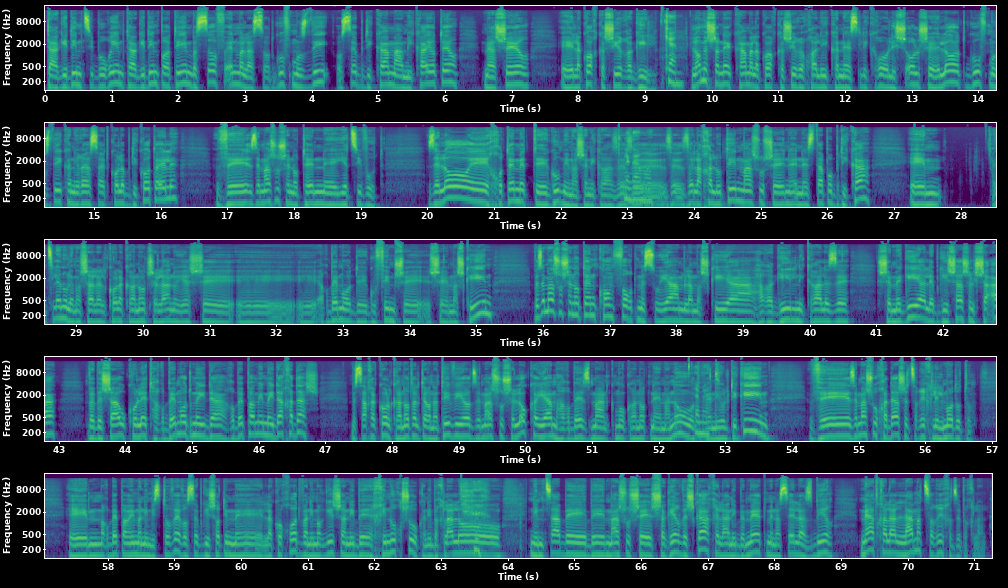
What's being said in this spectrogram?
תאגידים ציבוריים, תאגידים פרטיים, בסוף אין מה לעשות. גוף מוסדי עושה בדיקה מעמיקה יותר מאשר אה, לקוח כשיר רגיל. כן. לא משנה כמה לקוח כשיר יוכל להיכנס, לקרוא, לשאול שאלות, גוף מוסדי כנראה עשה את כל הבדיקות האלה, וזה משהו שנותן אה, יציבות. זה לא אה, חותמת אה, גומי, מה שנקרא. זה, לגמרי. זה, זה, זה לחלוטין משהו שנעשתה פה בדיקה. אה, אצלנו למשל, על כל הקרנות שלנו יש אה, אה, אה, הרבה מאוד אה, גופים ש, שמשקיעים, וזה משהו שנותן קומפורט מסוים למשקיע הרגיל, נקרא לזה, שמגיע לפגישה של שעה, ובשעה הוא קולט הרבה מאוד מידע, הרבה פעמים מידע חדש. בסך הכל קרנות אלטרנטיביות זה משהו שלא קיים הרבה זמן, כמו קרנות נאמנות אמת. וניהול תיקים, וזה משהו חדש שצריך ללמוד אותו. אמ, הרבה פעמים אני מסתובב, עושה פגישות עם uh, לקוחות, ואני מרגיש שאני בחינוך שוק. אני בכלל לא נמצא במשהו ששגר ושכח, אלא אני באמת מנסה להסביר מההתחלה למה צריך את זה בכלל.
